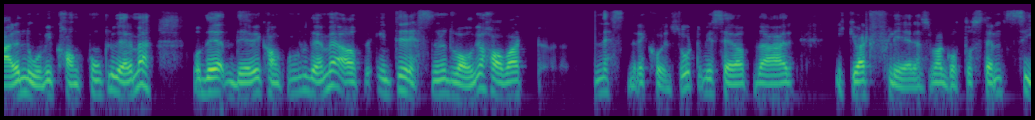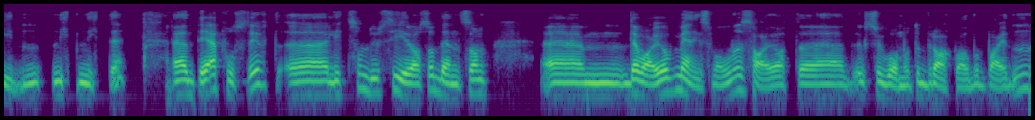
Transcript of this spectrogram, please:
Er det noe vi kan konkludere med? Og Det, det vi kan konkludere med, er at interessen rundt valget har vært nesten rekordstort. Vi ser at det er ikke vært flere som har gått og stemt siden 1990. Eh, det er positivt. Eh, litt som du sier også, den som det var jo Meningsmålene sa jo at det skulle gå mot brakvalg mot Biden.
